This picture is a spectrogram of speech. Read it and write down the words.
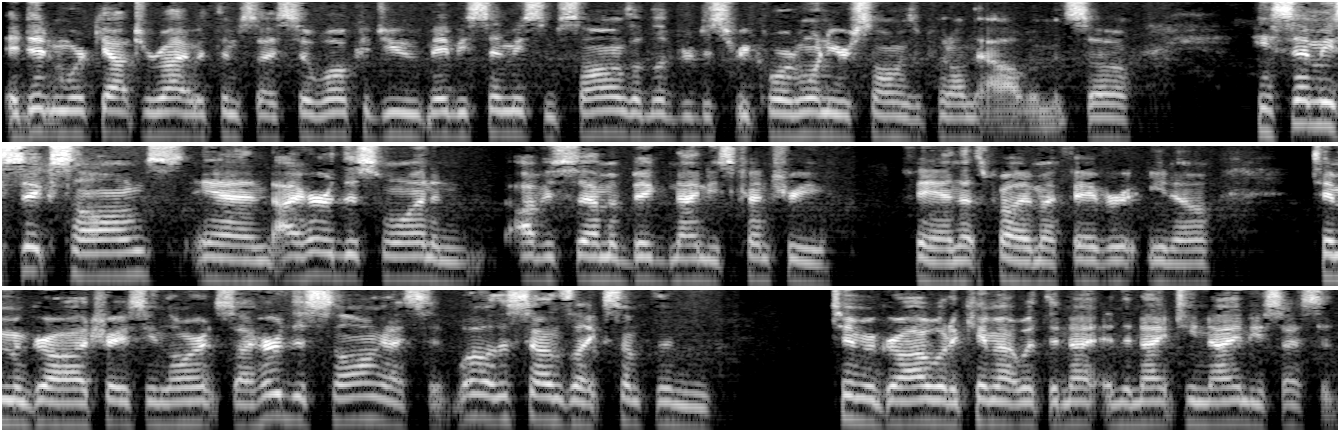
It didn't work out to write with him, so I said, well, could you maybe send me some songs? I'd love to just record one of your songs and put on the album. And so he sent me six songs, and I heard this one, and obviously I'm a big '90s country fan. That's probably my favorite. You know, Tim McGraw, Tracy Lawrence. So I heard this song, and I said, "Whoa, this sounds like something." Tim McGraw would have came out with the in the 1990s. So I said,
